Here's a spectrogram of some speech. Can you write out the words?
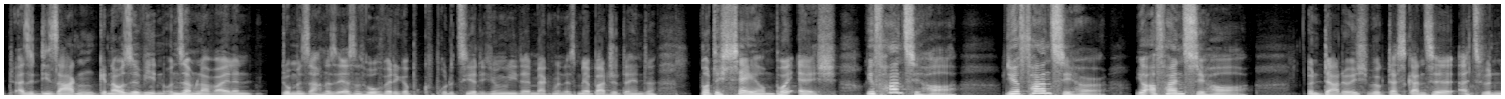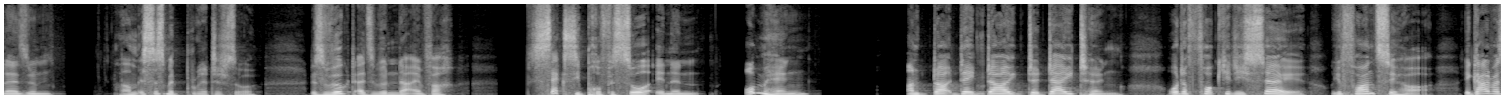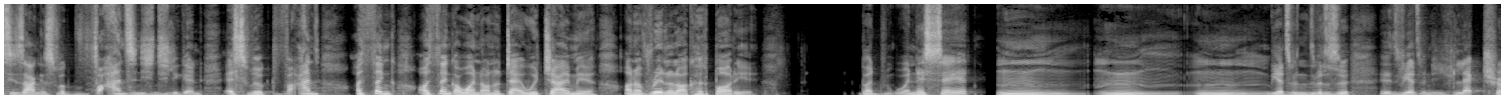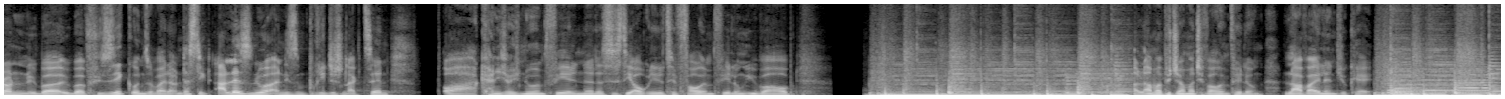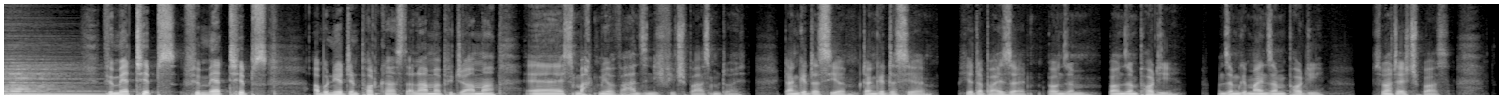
also die sagen, genauso wie in unserem Love Island, dumme Sachen. Das ist erstens hochwertiger produziert. Ich, irgendwie, da merkt man, da ist mehr Budget dahinter. But they say I'm British. You fancy her. You fancy her. You fancy her. Und dadurch wirkt das Ganze, als würden da so ein. Warum ist das mit British so? Das wirkt, als würden da einfach sexy ProfessorInnen umhängen und da, they dating. The fuck you say? You fancy her. Egal was sie sagen, es wirkt wahnsinnig intelligent. Es wirkt wahnsinnig. I think, I think I went on a date with Jamie and I really like her body. But when they say it, mm, mm, mm, wie als würdest du, wie als wenn ich lecturen über, über Physik und so weiter. Und das liegt alles nur an diesem britischen Akzent. Oh, kann ich euch nur empfehlen, ne? Das ist die Aurel TV-Empfehlung überhaupt. Alama Pyjama TV-Empfehlung. Love Island UK. Für mehr Tipps, für mehr Tipps, abonniert den Podcast Alama Pyjama. Äh, es macht mir wahnsinnig viel Spaß mit euch. Danke, dass ihr, danke, dass ihr hier dabei seid bei unserem, bei unserem Poddy, unserem gemeinsamen Poddy. Es macht echt Spaß.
